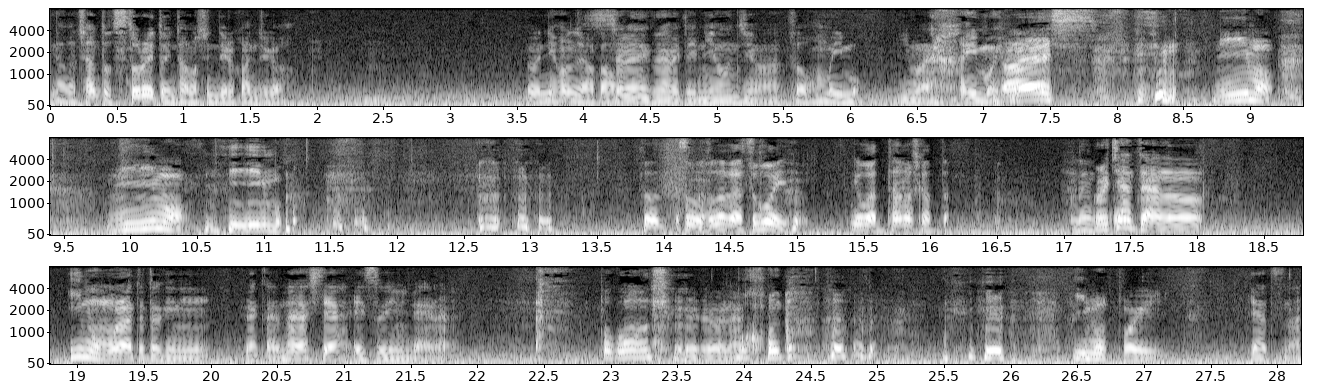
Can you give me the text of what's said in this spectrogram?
なんかちゃんとストレートに楽しんでる感じが、日本じゃあかんわ。それに比べて日本人は？そうほんま芋。今やあ芋芋。よし！2も2も芋。そうそうそうだからすごいよかった楽しかった。これちゃんとあの芋もらった時になんか流してや SE みたいな。ポコーンっていうような。ポコン。芋っぽいやつな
